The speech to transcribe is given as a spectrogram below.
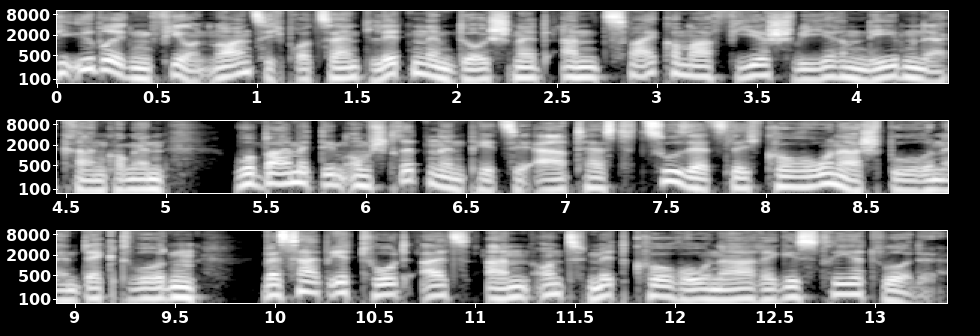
Die übrigen 94 Prozent litten im Durchschnitt an 2,4 schweren Nebenerkrankungen, wobei mit dem umstrittenen PCR-Test zusätzlich Corona-Spuren entdeckt wurden, weshalb ihr Tod als an und mit Corona registriert wurde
